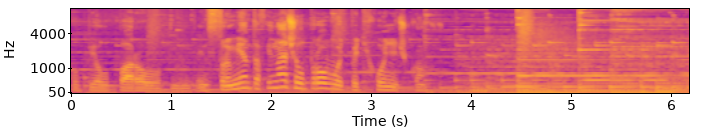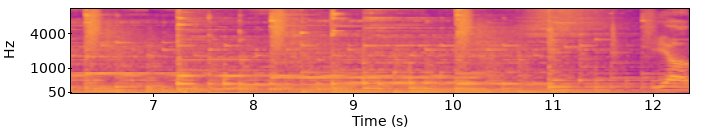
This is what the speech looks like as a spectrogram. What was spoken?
купил пару инструментов и начал пробовать потихонечку. Я,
